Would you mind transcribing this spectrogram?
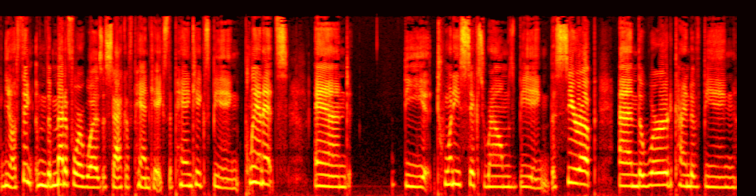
you know think the metaphor was a stack of pancakes the pancakes being planets and the 26 realms being the syrup, and the word kind of being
